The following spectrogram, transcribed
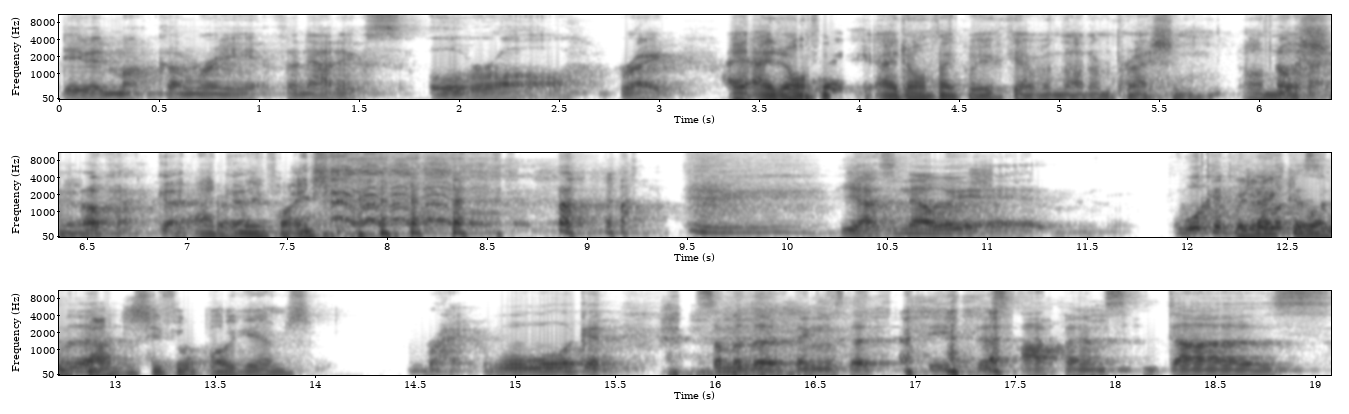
David Montgomery fanatics overall, right? I, I don't think I don't think we've given that impression on okay, this show. Okay, good. At good. any point. yes. No. We we'll continue. We like to, run fantasy football games. Right. We'll, we'll look at some of the things that the, this offense does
